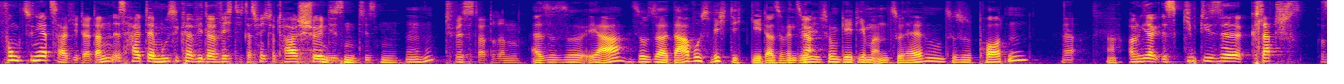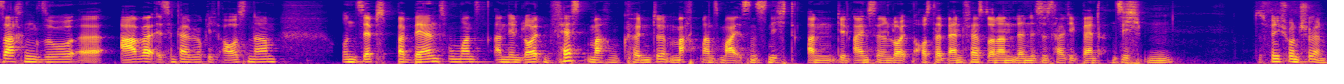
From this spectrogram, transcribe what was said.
funktioniert's halt wieder. Dann ist halt der Musiker wieder wichtig. Das finde ich total schön, diesen, diesen Twist da drin. Also so, ja, so da, wo es wichtig geht. Also wenn es Ja. wirklich darum geht, jemandem zu helfen und zu supporten. Ja. Und wie gesagt, es gibt diese Klatsch-Sachen so, äh, aber es sind halt wirklich Ausnahmen. Und selbst bei Bands, wo man es an den Leuten festmachen könnte, macht man es meistens nicht an den einzelnen Leuten aus der Band fest, sondern dann ist es halt die Band an sich. Das finde ich schon schön.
